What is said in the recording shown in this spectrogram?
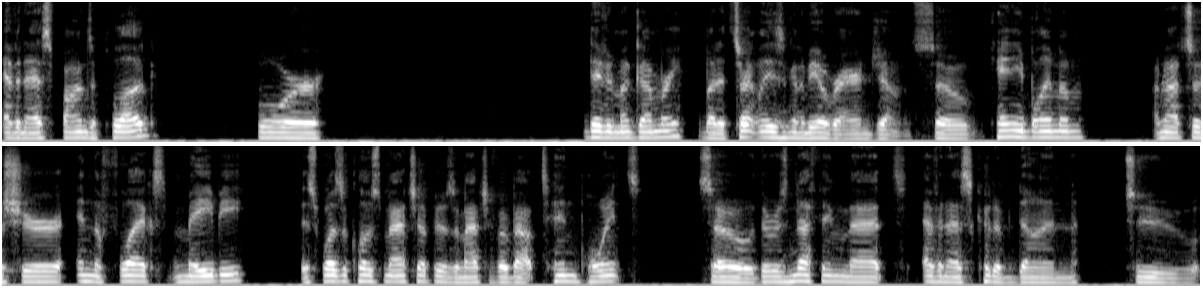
Evan S finds a plug for David Montgomery, but it certainly isn't going to be over Aaron Jones. So can you blame him? I'm not so sure. In the flex, maybe. This was a close matchup. It was a matchup of about 10 points. So there was nothing that Evan S could have done to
